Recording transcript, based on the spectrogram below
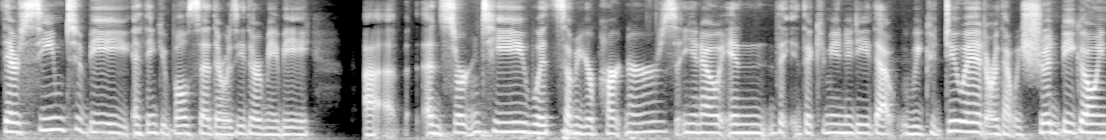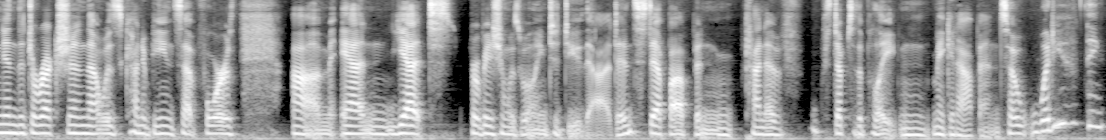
there seemed to be, I think you both said there was either maybe uh, uncertainty with some of your partners, you know, in the, the community that we could do it or that we should be going in the direction that was kind of being set forth. Um, and yet probation was willing to do that and step up and kind of step to the plate and make it happen. So what do you think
